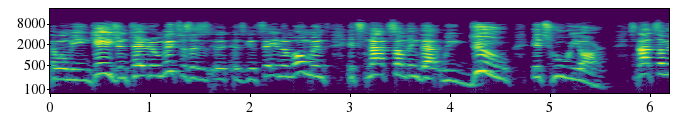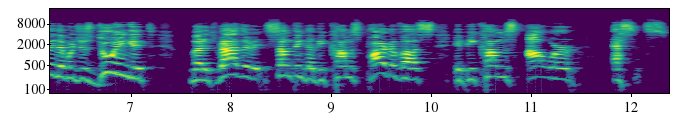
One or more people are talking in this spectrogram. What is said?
that when we engage in Teiro mitzvahs, as, as going to say in a moment, it's not something that we do; it's who we are. It's not something that we're just doing it but it's rather something that becomes part of us, it becomes our essence.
